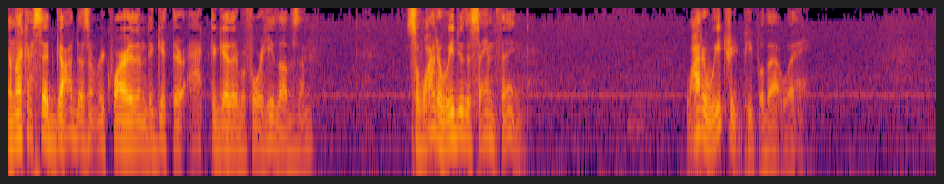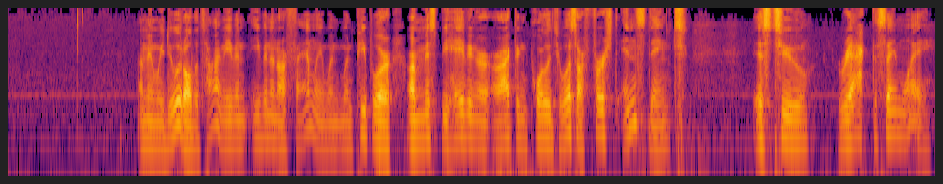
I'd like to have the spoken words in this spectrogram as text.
And like I said, God doesn't require them to get their act together before He loves them. So why do we do the same thing? Why do we treat people that way? I mean, we do it all the time, even, even in our family. When, when people are, are misbehaving or are acting poorly to us, our first instinct is to react the same way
